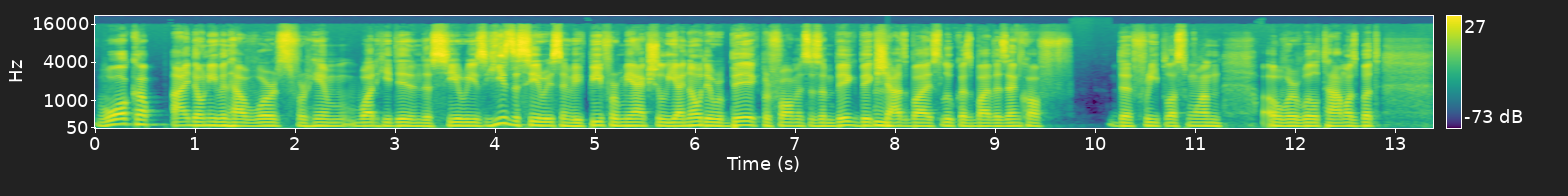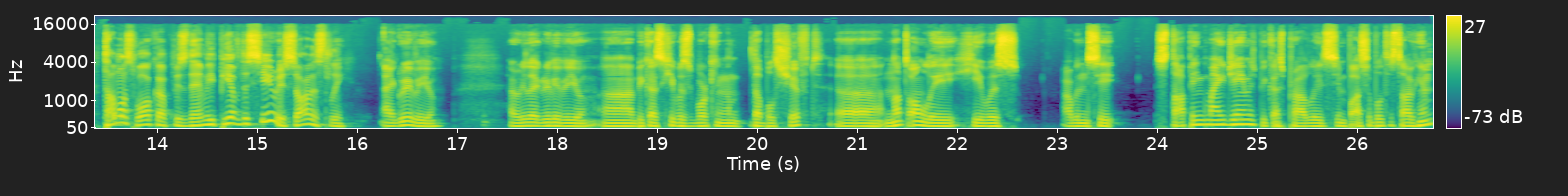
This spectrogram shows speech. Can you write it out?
Walkup i don't even have words for him what he did in the series. He's the series mvp for me actually. I know there were big performances and big big mm. shots by lucas by vezenkov the three plus one over will thomas but thomas walkup is the mvp of the series honestly I agree with you. I really agree with you uh, because he was working on double shift. Uh, not only he was, I wouldn't say stopping Mike James because probably it's impossible to stop him,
